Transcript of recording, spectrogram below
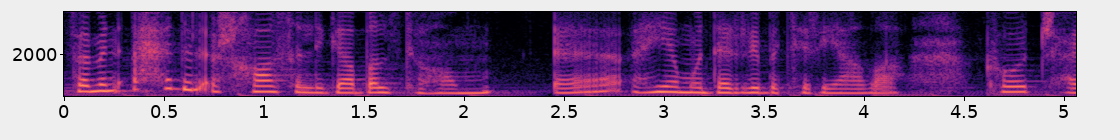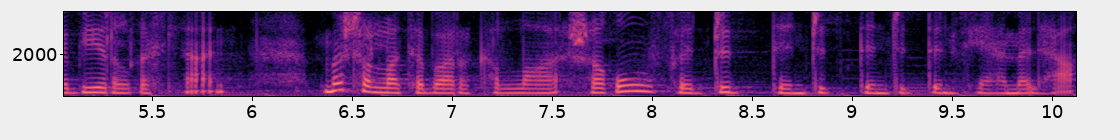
فمن أحد الأشخاص اللي قابلتهم آه، هي مدربة الرياضة كوتش عبير الغسلان. ما شاء الله تبارك الله شغوفة جدا جدا جدا في عملها.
